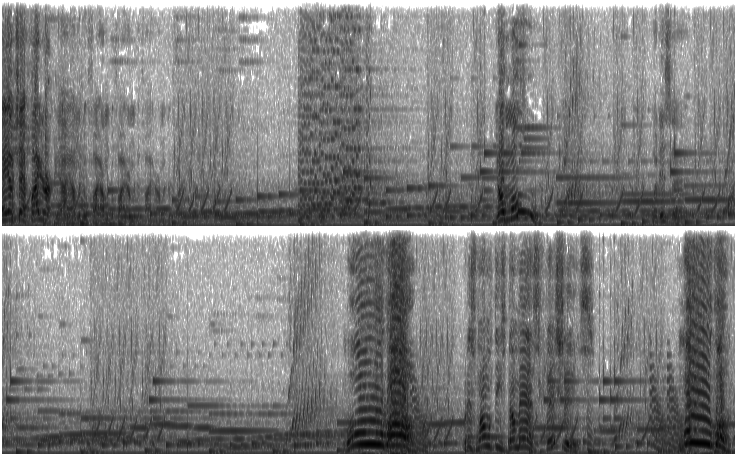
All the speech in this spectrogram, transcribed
Hey, yo, chat, fire! Yeah, I'm gonna do fire, I'm gonna do fire, I'm gonna do fire, I'm gonna do fire. Yo, move! What is that? Move! Oh! What is wrong with these dumbass fishes? Move!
